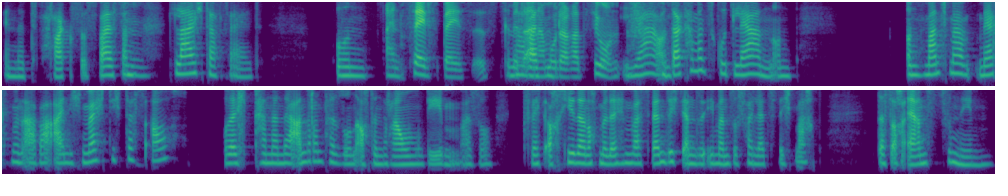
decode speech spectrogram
in eine Praxis, weil es dann mhm. leichter fällt. Und ein Safe Space ist genau, mit einer Moderation. Ja, und da kann man es gut lernen. Und, und manchmal merkt man aber, eigentlich möchte ich das auch. Oder ich kann dann der anderen Person auch den Raum geben. Also vielleicht auch hier dann nochmal der Hinweis, wenn sich dann jemand so verletzlich macht, das auch ernst zu nehmen.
